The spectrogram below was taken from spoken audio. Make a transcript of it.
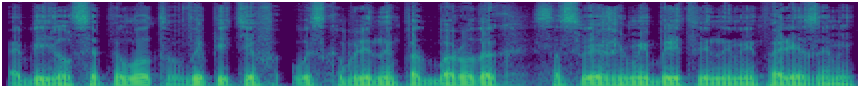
обиделся пилот, выпитив выскобленный подбородок со свежими бритвенными порезами.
